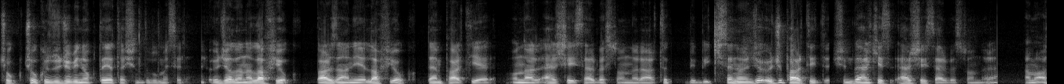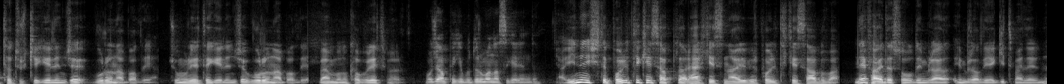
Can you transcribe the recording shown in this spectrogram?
Çok çok üzücü bir noktaya taşındı bu mesele. Öcalan'a laf yok. Barzani'ye laf yok. Dem Parti'ye onlar her şey serbest onlara artık. Bir, iki sene önce öcü partiydi. Şimdi herkes her şey serbest onlara. Ama Atatürk'e gelince vurun abalıya. Cumhuriyete gelince vurun abalıya. Ben bunu kabul etmiyorum. Hocam peki bu duruma nasıl gelindi? Ya yine işte politik hesaplar. Herkesin ayrı bir politik hesabı var. Ne faydası oldu İmra, İmralı'ya gitmelerinin?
